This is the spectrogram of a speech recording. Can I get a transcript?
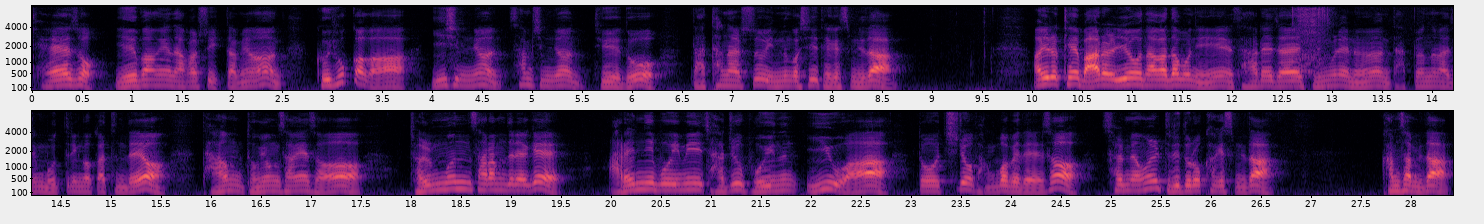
계속 예방해 나갈 수 있다면 그 효과가 20년, 30년 뒤에도 나타날 수 있는 것이 되겠습니다. 아, 이렇게 말을 이어나가다 보니 사례자의 질문에는 답변을 아직 못 드린 것 같은데요. 다음 동영상에서 젊은 사람들에게 아랫니 보임이 자주 보이는 이유와 또 치료 방법에 대해서 설명을 드리도록 하겠습니다. 감사합니다.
